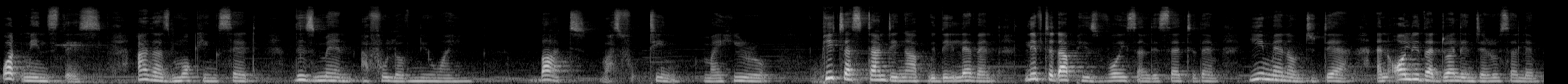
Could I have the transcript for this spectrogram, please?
What means this? Others mocking said, These men are full of new wine. But, verse 14, my hero, Peter, standing up with the eleven, lifted up his voice and he said to them, Ye men of Judea, and all you that dwell in Jerusalem,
